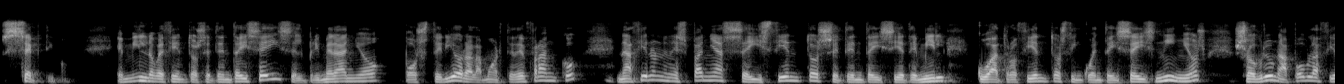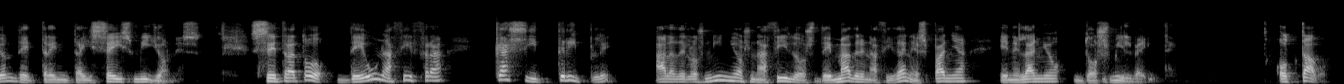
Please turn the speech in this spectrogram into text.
Séptimo, en 1976, el primer año posterior a la muerte de Franco, nacieron en España 677.456 niños sobre una población de 36 millones. Se trató de una cifra casi triple a la de los niños nacidos de madre nacida en España en el año 2020. Octavo,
